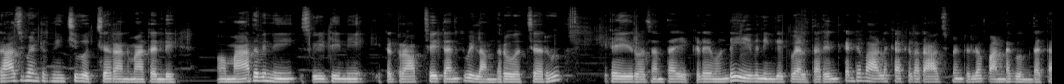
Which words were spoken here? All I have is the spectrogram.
రాజమండ్రి నుంచి వచ్చారనమాట అండి. మాధవిని స్వీటీని ఇక్కడ డ్రాప్ చేయడానికి వీళ్ళందరూ వచ్చారు. ఇక ఈ రోజంతా ఇక్కడే ఉండి ఈవినింగ్కి వెళ్తారు. ఎందుకంటే వాళ్ళకి అక్కడ రాజమండ్రిలో పండగ ఉందట.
